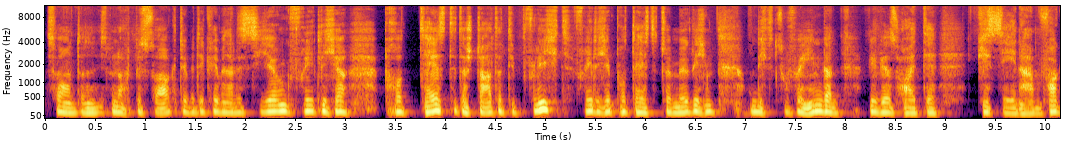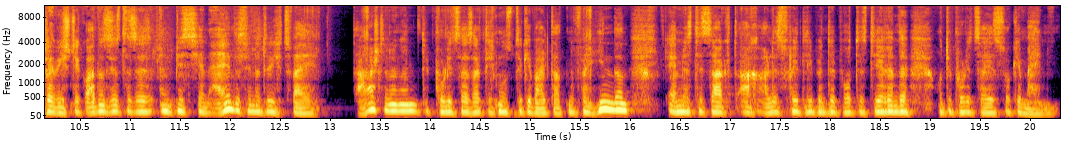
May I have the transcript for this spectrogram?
So, und dann ist man auch besorgt über die Kriminalisierung friedlicher Proteste. Der Staat hat die Pflicht, friedliche Proteste zu ermöglichen und nicht zu verhindern, wie wir es heute gesehen haben. Frau Klawischnik, ordnen Sie uns das ein bisschen ein. Das sind natürlich zwei Darstellungen. Die Polizei sagt, ich muss die Gewalttaten verhindern. Amnesty sagt, ach, alles friedliebende Protestierende und die Polizei ist so gemein.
